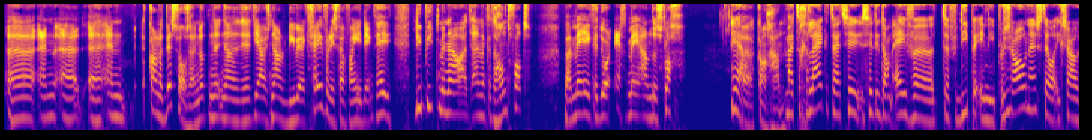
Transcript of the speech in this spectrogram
Uh, en, uh, en kan het best wel zijn dat het juist nou die werkgever is waarvan je denkt: hé, hey, die biedt me nou uiteindelijk het handvat waarmee ik er door echt mee aan de slag ja, uh, kan gaan. Maar tegelijkertijd zit ik dan even te verdiepen in die persoon. Hè. Stel, ik zou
